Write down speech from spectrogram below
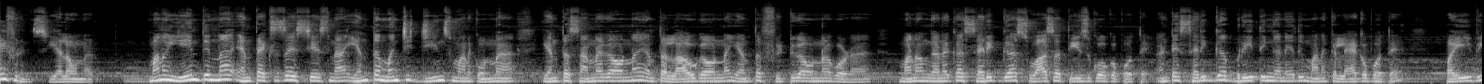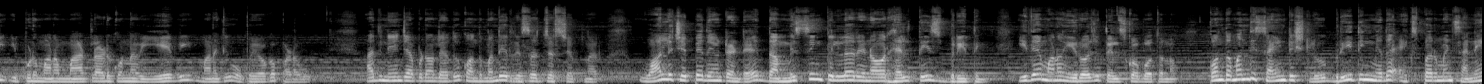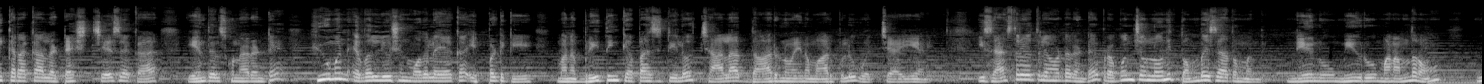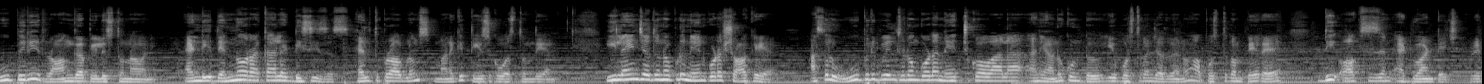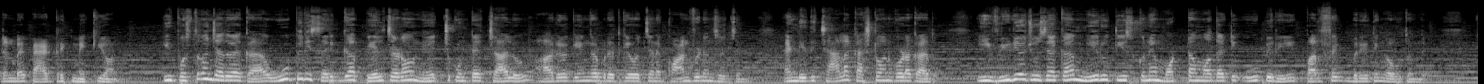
Hi friends ఎలా ఉన్నారు? మనం ఏం తిన్నా ఎంత ఎక్సర్సైజ్ చేసినా ఎంత మంచి జీన్స్ మనకు ఉన్నా ఎంత సన్నగా ఉన్నా ఎంత లావుగా ఉన్నా ఎంత ఫిట్గా ఉన్నా కూడా మనం గనక సరిగ్గా శ్వాస తీసుకోకపోతే అంటే సరిగ్గా బ్రీతింగ్ అనేది మనకి లేకపోతే పైవి ఇప్పుడు మనం మాట్లాడుకున్నవి ఏవి మనకి ఉపయోగపడవు. అది నేను చెప్పడం లేదు కొంతమంది రీసెర్చర్స్ చెప్తున్నారు. వాళ్ళు చెప్పేది ఏమిటంటే the missing pillar in our health is breathing ఇదే మనం ఈరోజు తెలుసుకోబోతున్నాం. కొంతమంది సైంటిస్టులు బ్రీతింగ్ మీద ఎక్స్పెరిమెంట్స్ అనేక రకాల టెస్ట్ చేశాక ఏం తెలుసుకున్నారంటే హ్యూమన్ ఎవల్యూషన్ మొదలయ్యాక ఇప్పటికీ మన బ్రీతింగ్ కెపాసిటీలో చాలా దారుణమైన మార్పులు వచ్చాయి అని. ఈ శాస్త్రవేత్తలు ఏమంటారంటే ప్రపంచంలోని తొంభై శాతం మంది నేను మీరు మనందరం ఊపిరి రాంగ్గా పీలుస్తున్నామని. అండ్ ఇది ఎన్నో రకాల డిసీజెస్ హెల్త్ ప్రాబ్లమ్స్ మనకి తీసుకువస్తుంది అని. ఈ లైన్ చదివినప్పుడు నేను కూడా షాక్ అయ్యా. అసలు ఊపిరి పీల్చడం కూడా నేర్చుకోవాలా అని అనుకుంటూ ఈ పుస్తకం చదివాను. ఆ పుస్తకం పేరే the oxygen advantage return by Patrick McKeown ఈ పుస్తకం చదివాక ఊపిరి సరిగ్గా పీల్చడం నేర్చుకుంటే చాలు ఆరోగ్యంగా బ్రతికే వచ్చనే కాన్ఫిడెన్స్ వచ్చింది. అండ్ ఇది చాలా కష్టం అని కూడా కాదు. ఈ వీడియో చూశాక మీరు తీసుకునే మొట్టమొదటి ఊపిరి పర్ఫెక్ట్ బ్రీతింగ్ అవుతుంది.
